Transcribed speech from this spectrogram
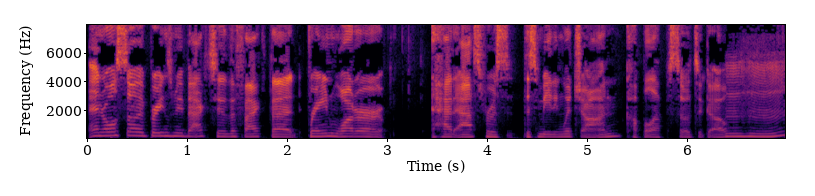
And also, it brings me back to the fact that Rainwater had asked for this meeting with John a couple episodes ago, Mm-hmm.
